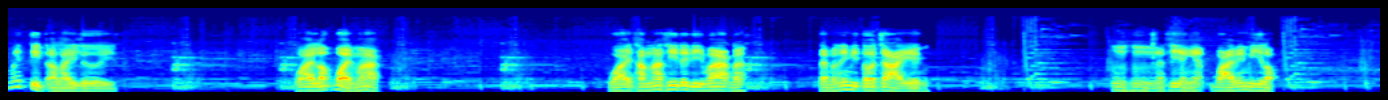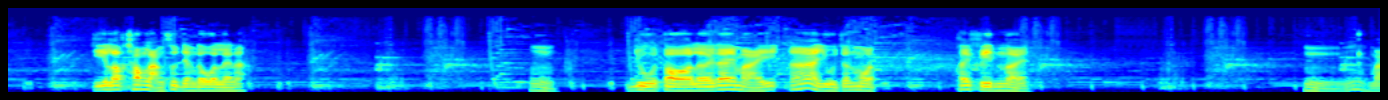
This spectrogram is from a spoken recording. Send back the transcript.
ไม่ติดอะไรเลยวายล็อกบ่อยมาก วายทำหน้าที่ได้ดีมากนะ แต่มันไม่มีตัวจ่ายเอง อือหือนาที่อย่างเงี้ยวายไม่มีหรอก กีล็อกช่องหลังสุดยังโดนเลยนะ อืมอยู่ต่อเลยได้ไหม อ่า อยู่จนหมด ค่อยฟินหน่อย อืม มา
